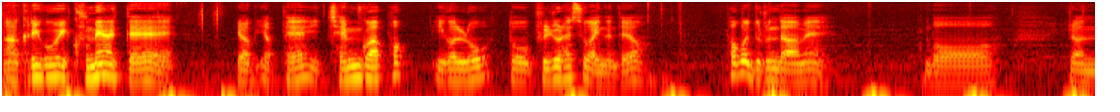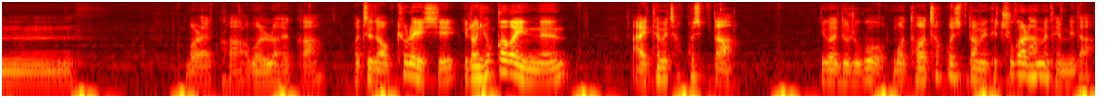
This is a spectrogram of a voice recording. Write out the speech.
아 그리고 이 구매할 때 옆, 옆에 이 잼과 퍽 이걸로 또 분류를 할 수가 있는데요. 퍽을 누른 다음에 뭐 이런 뭐랄까 뭘로 할까 어쨌든 어큐레이시 이런 효과가 있는 아이템을 찾고 싶다 이걸 누르고 뭐 더 찾고 싶다면 이렇게 추가를 하면 됩니다.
